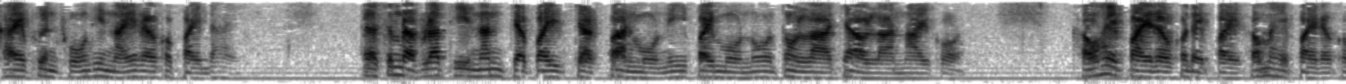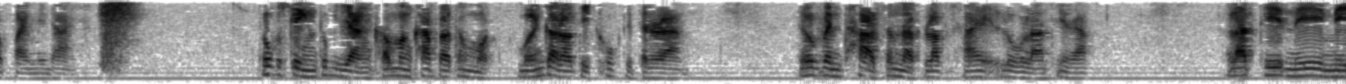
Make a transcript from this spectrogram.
ใครเพื่อนฝูงที่ไหนเราก็ไปได้ แต่สำหรับรัฐที่นั้นจะไปจากบ้านหมู่นี้ไปหมู่โน้นต้องลาเจ้าลานายก่อน เขาให้ไปเราก็ได้ไป เขาไม่ให้ไปเราก็ไปไม่ได้ ทุกสิ่งทุกอย่างเขาบังคับเราทั้งหมด เหมือนกับเราติดคุกติดตารางหรือเป็นทาสสำหรับรับใช้ลูกหลานที่รักลัทธินี้มี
